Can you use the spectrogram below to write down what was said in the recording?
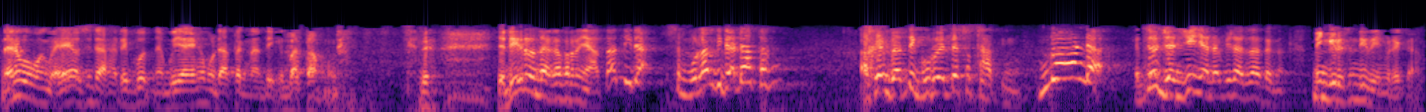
Dan ngomong ya sudah ribut Bu Yahya mau datang nanti ke Batam. Jadi rendah ternyata tidak sebulan tidak datang. Akhirnya berarti guru itu sesat. Enggak, enggak. Itu janjinya tidak bisa datang. Minggir sendiri mereka.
